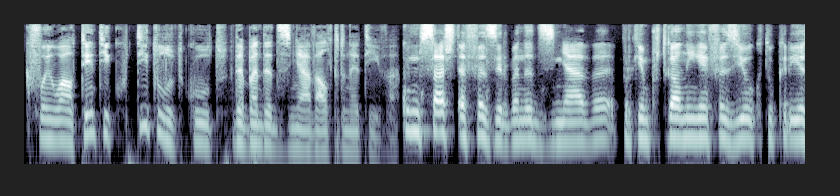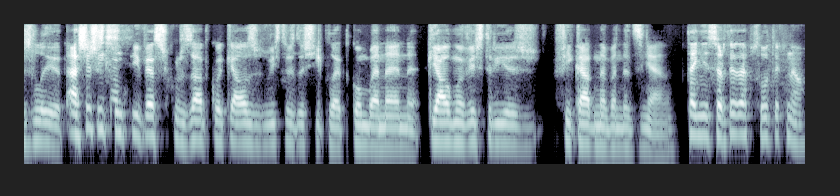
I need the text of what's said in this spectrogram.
que foi um autêntico título de culto da banda desenhada alternativa. Começaste a fazer banda desenhada porque em Portugal ninguém fazia o que tu querias ler. Achas que se não tivesses cruzado com aquelas revistas da Chiclete com Banana, que alguma vez terias ficado na banda desenhada? Tenho a certeza absoluta que não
